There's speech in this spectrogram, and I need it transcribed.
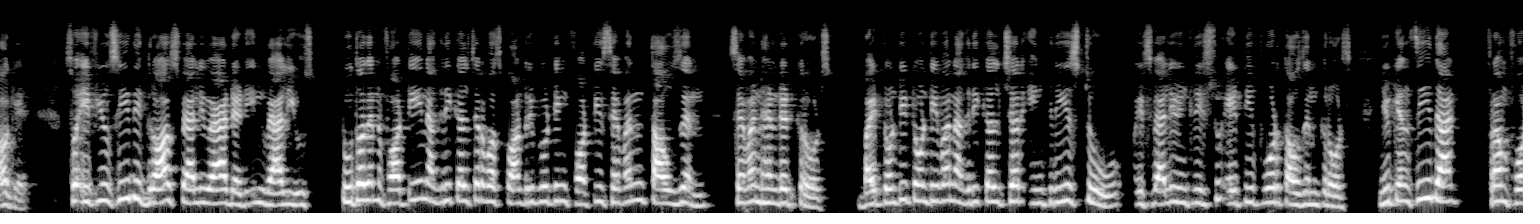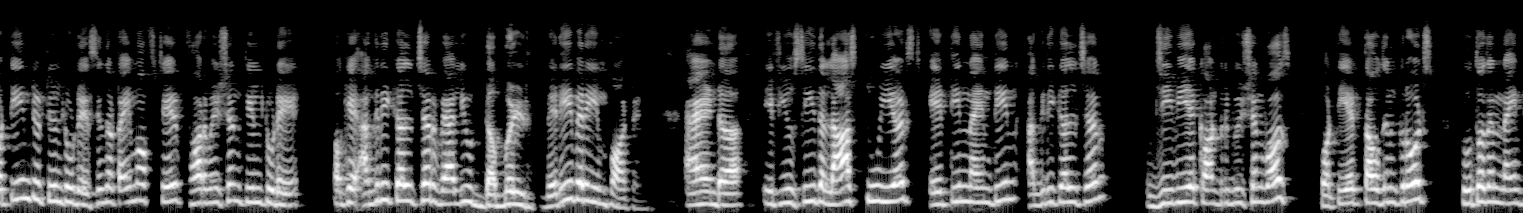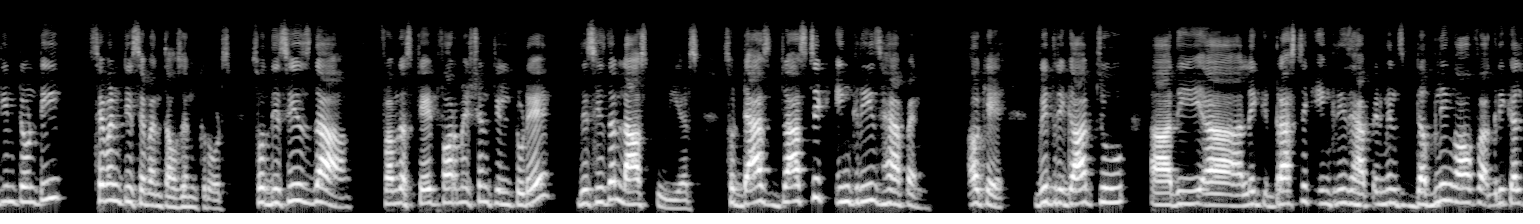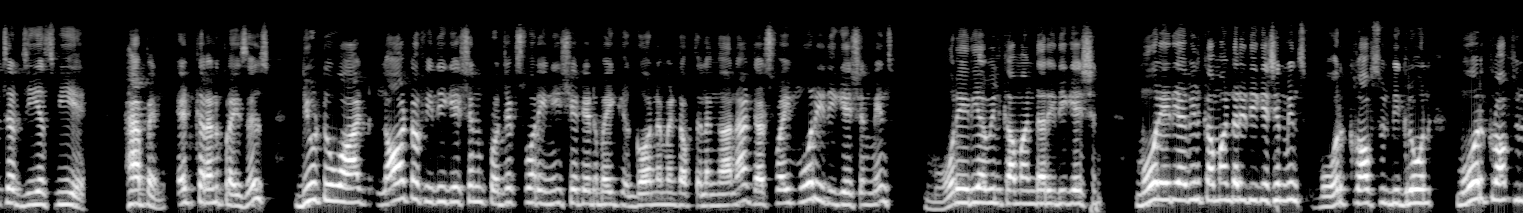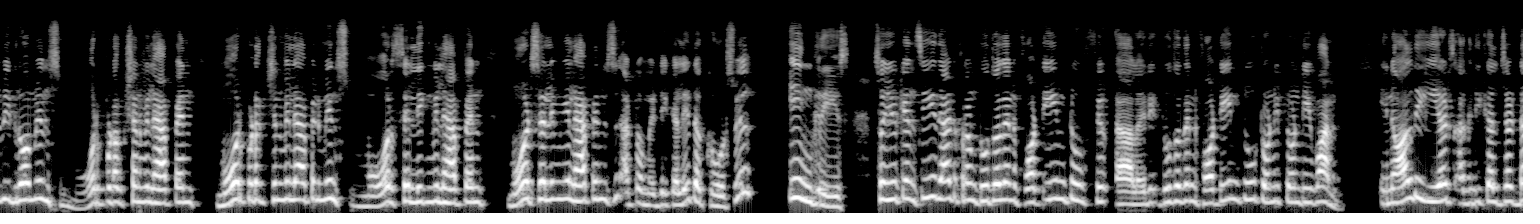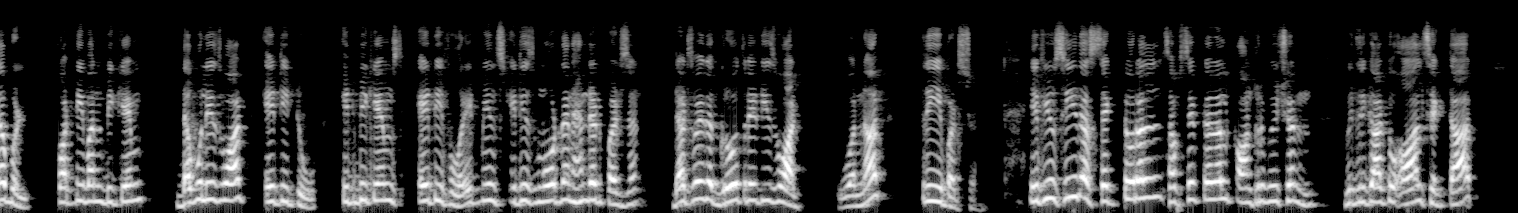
okay. So if you see the gross value added in values 2014 agriculture was contributing 47700 crores. By 2021 agriculture increased to its value increased to 84000 crores. You can see that from 14 to till today since the time of state formation till today okay agriculture value doubled. Very very important. And uh, if you see the last two years 18 19 agriculture gva contribution was 48000 crores 2019 20 77000 crores. So this is the from the state formation till today this is the last two years. So that's drastic increase happened okay with regard to uh, the uh, like drastic increase happen means doubling of agriculture GSVA happen at current prices due to what? Lot of irrigation projects were initiated by government of Telangana. That's why more irrigation means more area will come under irrigation more area will come under irrigation means more crops will be grown more crops will be grown means more production will happen more production will happen means more selling will happen more selling will happen automatically the crops will increase. So you can see that from 2014 to uh, 2014 to 2021, in all the years agriculture doubled. 41 became double is what 82. It becomes 84. It means it is more than 100 percent. That's why the growth rate is what one not three percent. If you see the sectoral subsectoral contribution with regard to all sector,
